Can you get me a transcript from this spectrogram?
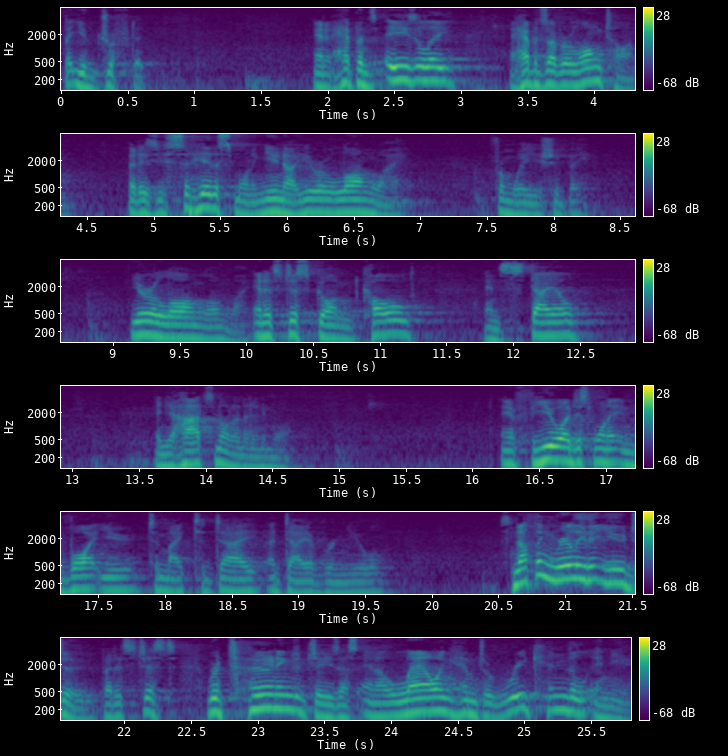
but you've drifted. And it happens easily, it happens over a long time. But as you sit here this morning, you know you're a long way from where you should be. You're a long, long way. And it's just gone cold and stale, and your heart's not in it anymore. And for you, I just want to invite you to make today a day of renewal. It's nothing really that you do, but it's just returning to Jesus and allowing Him to rekindle in you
